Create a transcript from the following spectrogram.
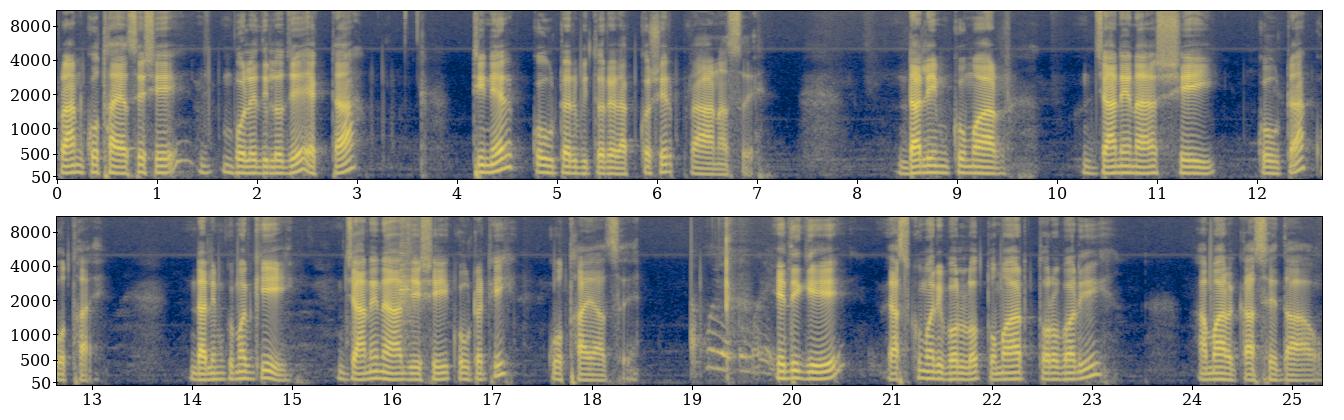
প্রাণ কোথায় আছে সে বলে দিল যে একটা টিনের কৌটার ভিতরে রাক্ষসের প্রাণ আছে। ডালিম কুমার জানে না সেই কৌটা কোথায়। ডালিম কুমার কি জানে না যে সেই কৌটাটি কোথায় আছে? এদিকে রাজকুমারী বলল, তোমার তরবারি আমার কাছে দাও।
